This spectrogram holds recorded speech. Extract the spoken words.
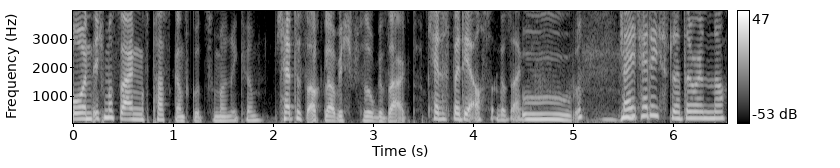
Und ich muss sagen, es passt ganz gut zu Marike. Ich hätte es auch, glaube ich, so gesagt. Ich hätte es bei dir auch so gesagt. Uh. Vielleicht hätte ich Slytherin noch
